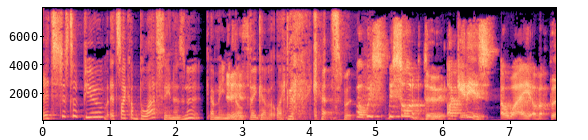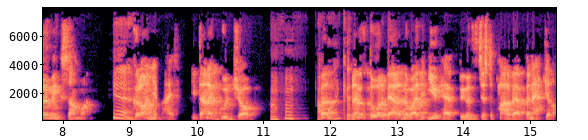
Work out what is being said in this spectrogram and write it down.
It's just a beautiful. It's like a blessing, isn't it? I mean, you it don't think of it like that, I guess, but well, we we sort of do. Like it is a way of affirming someone. Yeah, good on you, mate. You've done a good job. Mm-hmm. I but like it. I've never thought about it in the way that you have because it's just a part of our vernacular.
